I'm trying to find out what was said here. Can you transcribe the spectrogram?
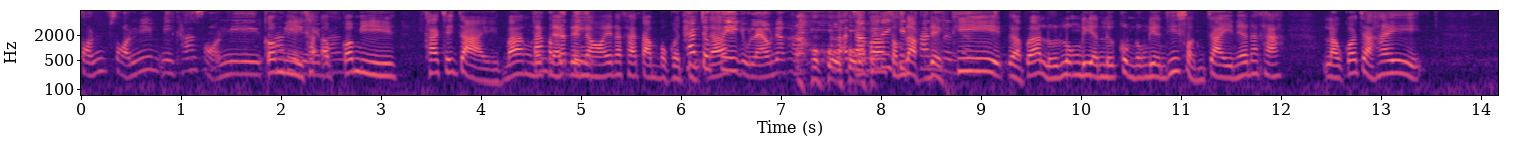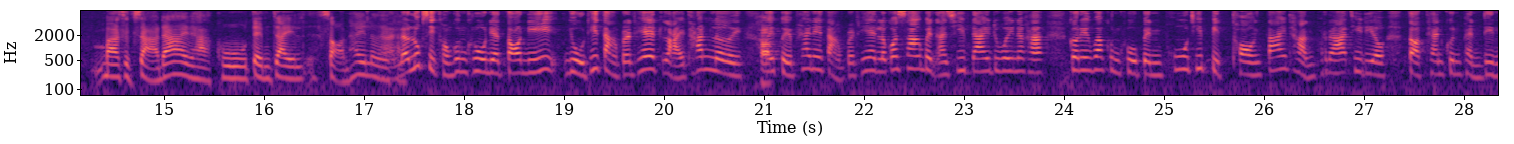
สอนสอนนี่มีค่าสอนมีก็มีค่าค่ะเรียนยังไงบ้าง ก็มีค่าใช้จ่ายบ้างตามปเล็กกติ ๆน้อยๆนะคะ ตามปกติแทบจะแล้วฟรีอยู่แล้วนะคะโอ้โหอาจารย์ก็ไม่ได้คิดสำหรับค่าเด็กงินที่แบบว่าหรือโรงเรียนหรือกลุ่มโรงเรียนที่สนใจเนี่ยนะคะ เราก็จะให้ มาศึกษาได้ค่ะครูเต็มใจสอนให้เลยอ่าค่ะแล้วลูกศิษย์ของคุณครูเนี่ยตอนนี้อยู่ที่ต่างประเทศหลายท่านเลยครับ ไปเผยแพร่ในต่างประเทศแล้วก็สร้างเป็นอาชีพได้ด้วยนะคะ ก็เรียกว่าคุณครูเป็นผู้ที่ปิดทองใต้ฐานพระทีเดียว ตอบแทนคุณแผ่นดิน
